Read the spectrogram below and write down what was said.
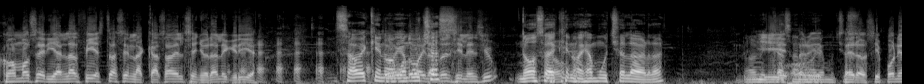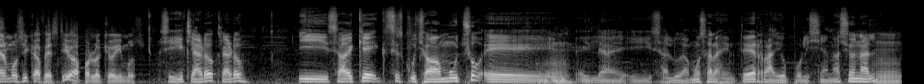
¿Cómo serían las fiestas en la casa del señor Alegría? ¿Sabe que no ¿Todo el había muchas? en silencio? No, sabe No. que no había muchas, la verdad. No, en mi casa pero, no había muchas. pero sí ponían música festiva, por lo que oímos. Sí, claro, claro. Y sabe que se escuchaba mucho eh, Mm. y, la- y saludamos a la gente de Radio Policía Nacional. Mm.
